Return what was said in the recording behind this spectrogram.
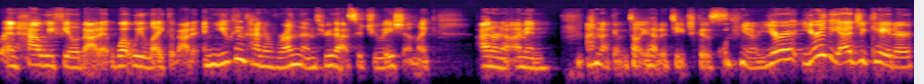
right. and how we feel about it, what we like about it. And you can kind of run them through that situation. Like, I don't know. I mean, I'm not going to tell you how to teach because, you know, you're you're the educator,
